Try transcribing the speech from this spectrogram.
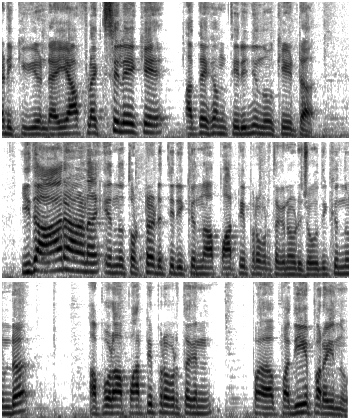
അടിക്കുകയുണ്ടായി. ആ ഫ്ലെക്സിലേക്ക് അദ്ദേഹം തിരിഞ്ഞു നോക്കിയിട്ട് ഇതാരാണ് എന്ന് തൊട്ടടുത്തിരിക്കുന്ന പാർട്ടി പ്രവർത്തകനോട് ചോദിക്കുന്നുണ്ട്. അപ്പോൾ ആ പാർട്ടി പ്രവർത്തകൻ പതിയെ പറയുന്നു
